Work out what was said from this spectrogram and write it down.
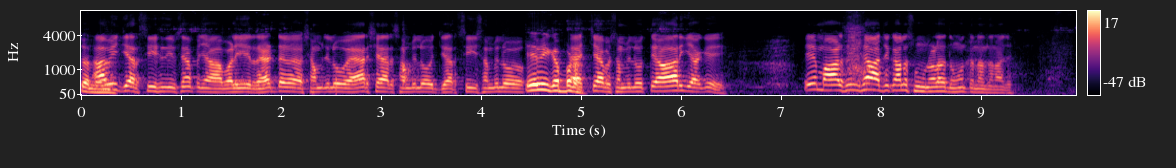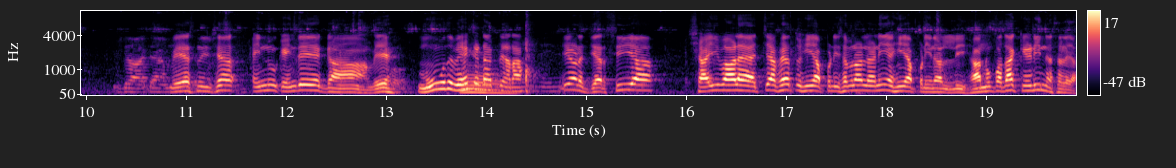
ਚਲੋ। ਆ ਵੀ ਜਰਸੀ ਸੰਦੀਪ ਸਿੰਘ ਪੰਜਾਬ ਵਾਲੀ ਰੈੱਡ ਸਮਝ ਲਓ ਐਰ ਸ਼ਹਿਰ ਸਮਝ ਲਓ ਜਰਸੀ ਸਮਝ ਲਓ ਇਹ ਵੀ ਗੱਬੜ ਐਚ ਐਫ ਸਮਝ ਲਓ ਤਿਆਰ ਹੀ ਆਗੇ ਇਹ ਮਾਲ ਸਿੰਘ ਸਿੰਘ ਅੱਜ ਕੱਲ ਸੂਣ ਵਾਲਾ ਦੋਵਾਂ ਤਿੰਨਾਂ ਦਿਨਾਂ 'ਚ। ਵੇਖ ਸੰਦੀਪ ਸਿੰਘ ਇਹਨੂੰ ਕਹਿੰਦੇ ਆ ਗਾਂ ਵੇਖ ਮੂੰਹ ਤੇ ਵੇਖ ਕਿੱਡਾ ਪਿਆਰਾ। ਇਹ ਹੁਣ ਜਰਸੀ ਆ ਸ਼ਾਹੀਵਾਲ ਐਚ ਐਫ ਆ ਤੁਸੀਂ ਆਪਣੀ ਸਮਝ ਨਾਲ ਲੈਣੀ ਅਸੀਂ ਆਪਣੀ ਨਾਲ ਲਈ। ਸਾਨੂੰ ਪਤਾ ਕਿਹੜੀ ਨਸਲ ਆ।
